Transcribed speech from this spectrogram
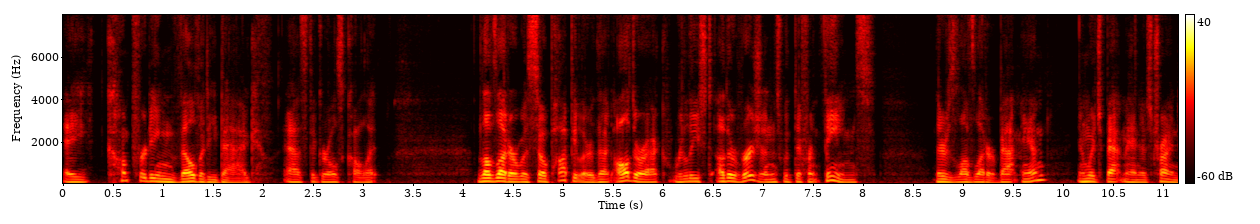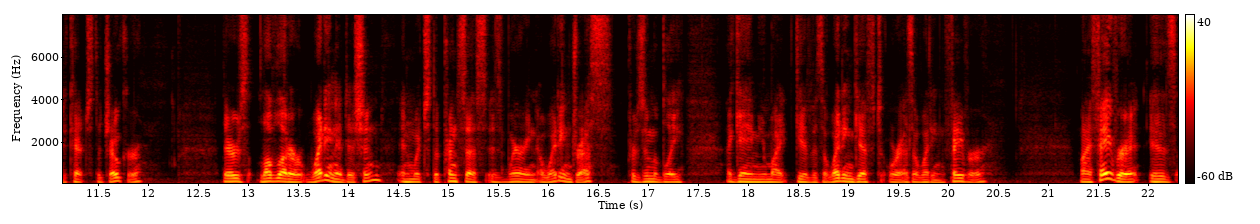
a comforting velvety bag, as the girls call it. Love Letter was so popular that Alderac released other versions with different themes. There's Love Letter Batman, in which Batman is trying to catch the Joker. There's Love Letter Wedding Edition, in which the princess is wearing a wedding dress, presumably a game you might give as a wedding gift or as a wedding favor. My favorite is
